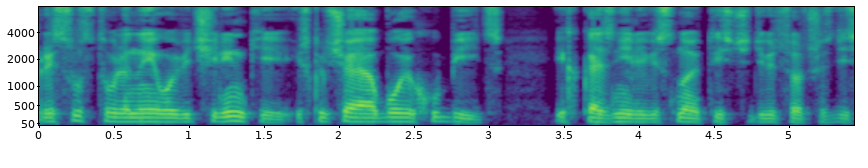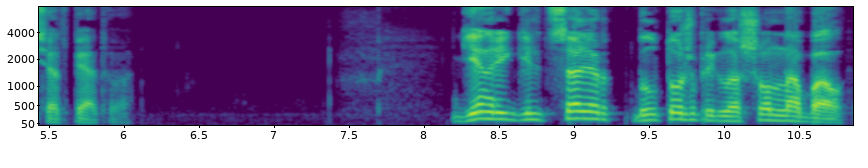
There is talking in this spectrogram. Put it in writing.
присутствовали на его вечеринке, исключая обоих убийц. Их казнили весной 1965-го. Генри Гильцалер был тоже приглашен на бал,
